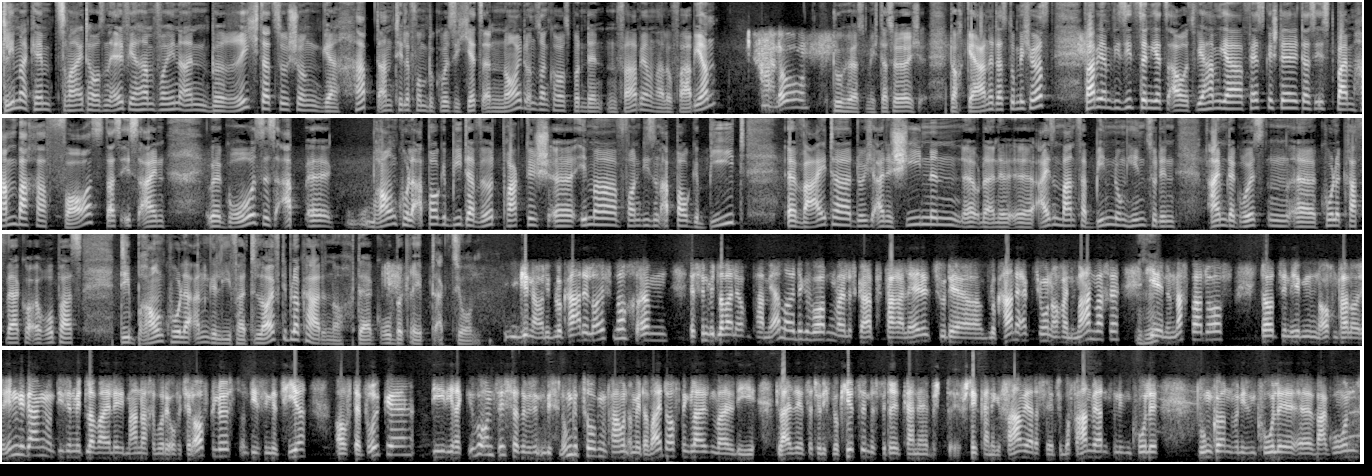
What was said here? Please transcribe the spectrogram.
Klimacamp 2011. Wir haben vorhin einen Bericht dazu schon gehabt. Am Telefon begrüße ich jetzt erneut unseren Korrespondenten Fabian. Hallo Fabian. Hallo. Du hörst mich, das höre ich doch gerne, dass du mich hörst. Fabian, wie sieht's denn jetzt aus? Wir haben ja festgestellt, das ist beim Hambacher Forst, das ist ein äh, großes Ab äh, Braunkohleabbaugebiet, da wird praktisch äh, immer von diesem Abbaugebiet äh, weiter durch eine Schienen- äh, oder eine äh, Eisenbahnverbindung hin zu den einem der größten äh, Kohlekraftwerke Europas die Braunkohle angeliefert. Läuft die Blockade noch der Grube Gräbt Aktion? Genau, die Blockade läuft noch. Ähm, es sind mittlerweile auch ein paar mehr Leute geworden, weil es gab parallel zu der Blockadeaktion auch eine Mahnwache mhm. hier in einem Nachbardorf. Dort sind eben auch ein paar Leute hingegangen und die sind mittlerweile, die Mahnwache wurde offiziell aufgelöst und die sind jetzt hier auf der Brücke die direkt über uns ist. Also wir sind ein bisschen umgezogen, ein paar hundert Meter weiter auf den Gleisen, weil die Gleise jetzt natürlich blockiert sind. Es besteht keine, Gefahr mehr, dass wir jetzt überfahren werden von diesen Kohlebunkern, von diesen Kohlewaggons.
